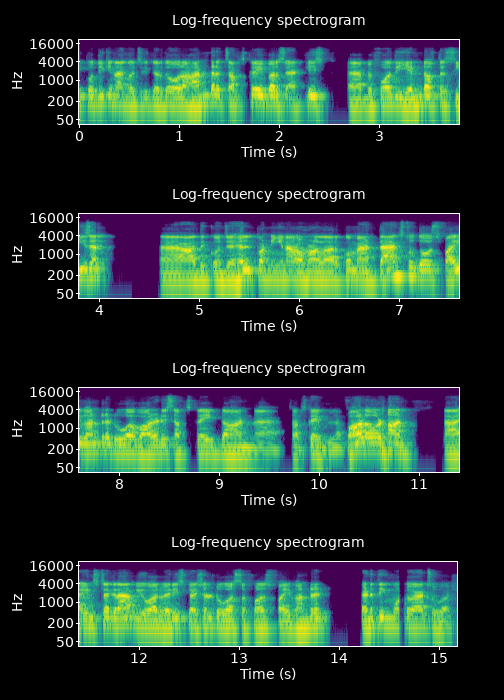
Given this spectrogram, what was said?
இப்போதைக்கு நாங்கள் வச்சிருக்கிறது ஒரு hundred subscribers at least before the end of the season அது கொஞ்சம் ஹெல்ப் பண்ணீங்கன்னா ரொம்ப நல்லா இருக்கும். And thanks to those five hundred who have already subscribe on subscribe இல்லை followed on Instagram you are very special special to first five hundred anything more to add Subhash?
